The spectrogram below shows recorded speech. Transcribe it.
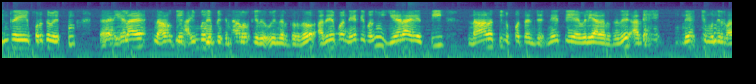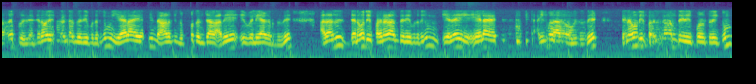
இன்றைய பொறுத்த வரைக்கும் ஏழாயிரத்தி நானூத்தி ஐம்பது எப்படி கிராமத்துக்கு உயர்ந்திருக்கிறதோ அதே போல நேற்றைய பொறுத்தும் ஏழாயிரத்தி நானூத்தி முப்பத்தஞ்சு நேற்றைய வெளியாக இருந்தது. அதே நேற்று முந்தின ஜனவரி பன்னெண்டாம் தேதி பொறுத்தவரைக்கும் ஏழாயிரத்தி நானூத்தி முப்பத்தஞ்சாக அதே வெளியாக இருந்தது. அதாவது ஜனவரி பதினேழாம் தேதி பொறுத்தவரைக்கும் ஏழாயிரத்தி ஐம்பதாக இருந்தது ஜனவரி பதினாலாம் தேதி பொறுத்த வரைக்கும்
